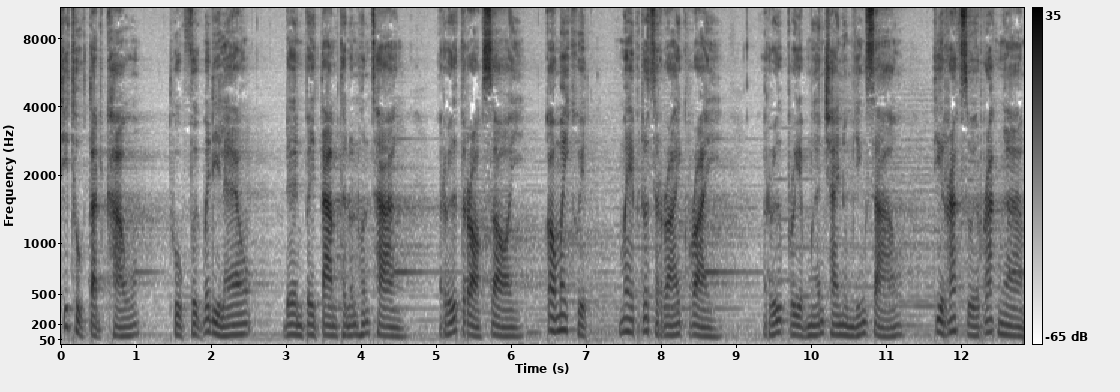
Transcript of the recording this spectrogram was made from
ที่ถูกตัดเขา ถูกฝึกไว้ดีแล้ว เดินไปตามถนนหนทาง หรือตรอกซอย ก็ไม่ขิดไม่ประทุษร้ายใคร หรือเปรียบเหมือนชายหนุ่มหญิงสาวที่รักสวยรักงาม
